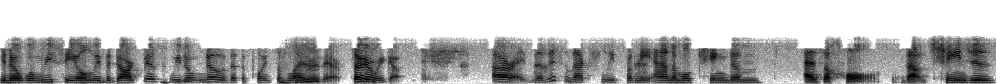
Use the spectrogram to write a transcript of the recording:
You know, when we see only the darkness, we don't know that the points of light are there. So here we go. All right. Now this is actually from the animal kingdom as a whole, about changes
